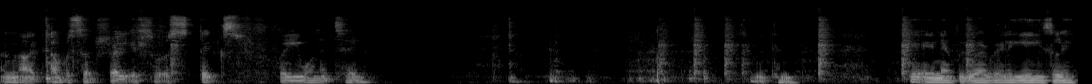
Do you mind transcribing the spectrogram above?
and like other substrate it sort of sticks where you want it to so we can get in everywhere really easily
